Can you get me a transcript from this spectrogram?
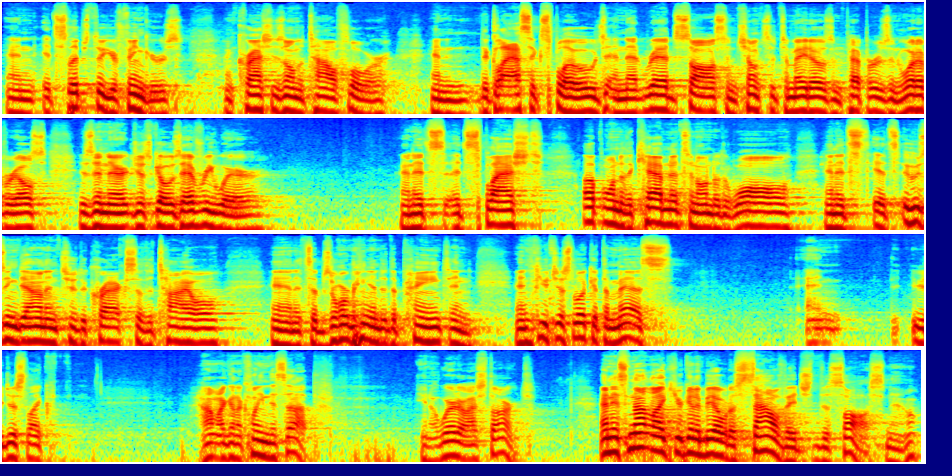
and it slips through your fingers and crashes on the tile floor and the glass explodes, and that red sauce and chunks of tomatoes and peppers and whatever else is in there, it just goes everywhere. And it's, it's splashed up onto the cabinets and onto the wall, and it's, it's oozing down into the cracks of the tile, and it's absorbing into the paint, and, and you just look at the mess, and you're just like, how am I going to clean this up? You know, where do I start? And it's not like you're going to be able to salvage the sauce now.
